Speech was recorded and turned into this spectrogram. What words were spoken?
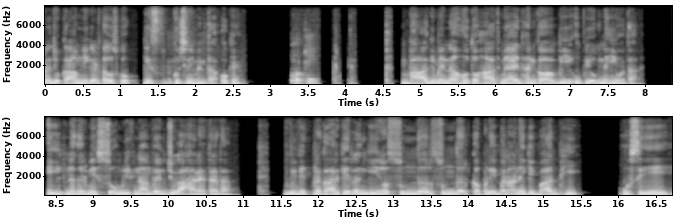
मतलब जो काम नहीं करता उसको किस कुछ नहीं मिलता ओके? ओके। भाग्य में न हो तो हाथ में आए धन का भी उपयोग नहीं होता। एक नगर में सोमलिक नाम का एक जुलाहा रहता था। विविध प्रकार के रंगीन और सुंदर सुंदर कपड़े बनाने के बाद भी उसे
